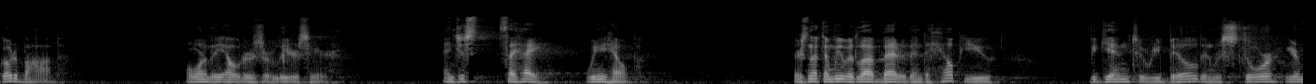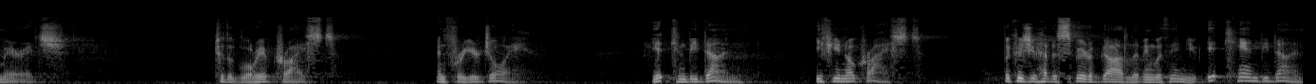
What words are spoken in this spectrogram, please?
go to Bob or one of the elders or leaders here and just say, hey, we need help. There's nothing we would love better than to help you begin to rebuild and restore your marriage to the glory of Christ and for your joy. It can be done if you know Christ because you have the Spirit of God living within you. It can be done.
